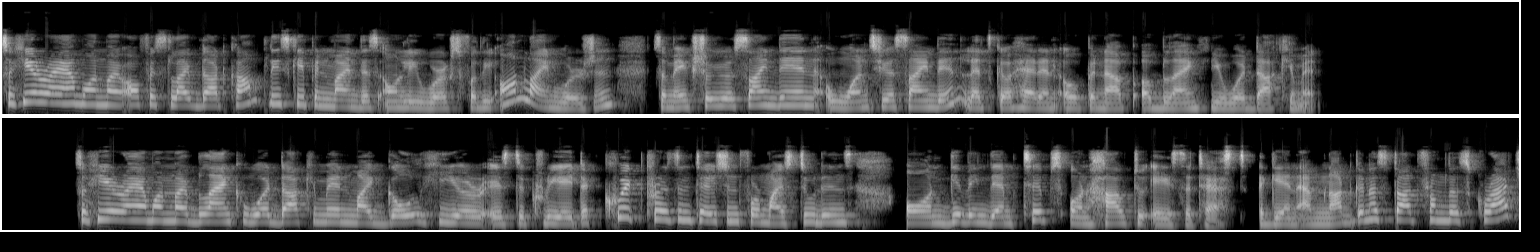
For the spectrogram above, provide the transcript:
So here I am on my officelive.com. Please keep in mind this only works for the online version. So make sure you're signed in. Once you're signed in, let's go ahead and open up a blank Word document. So here I am on my blank Word document. My goal here is to create a quick presentation for my students on giving them tips on how to ace a test. Again, I'm not going to start from the scratch.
